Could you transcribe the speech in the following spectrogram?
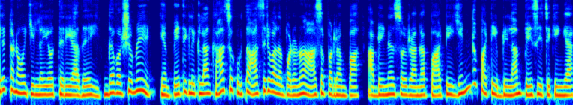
இருக்கணும் இல்லையோ தெரியாது. இந்த வருஷமே என் பேத்திகளுக்கெல்லாம் காசு கொடுத்து ஆசீர்வாதம் பண்ணணும்னு ஆசைப்படுறேன்ப்பா அப்படின்னு சொல்றாங்க பாட்டி. என்ன பாட்டி இப்படிலாம் பேசிட்டு இருக்கீங்க?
